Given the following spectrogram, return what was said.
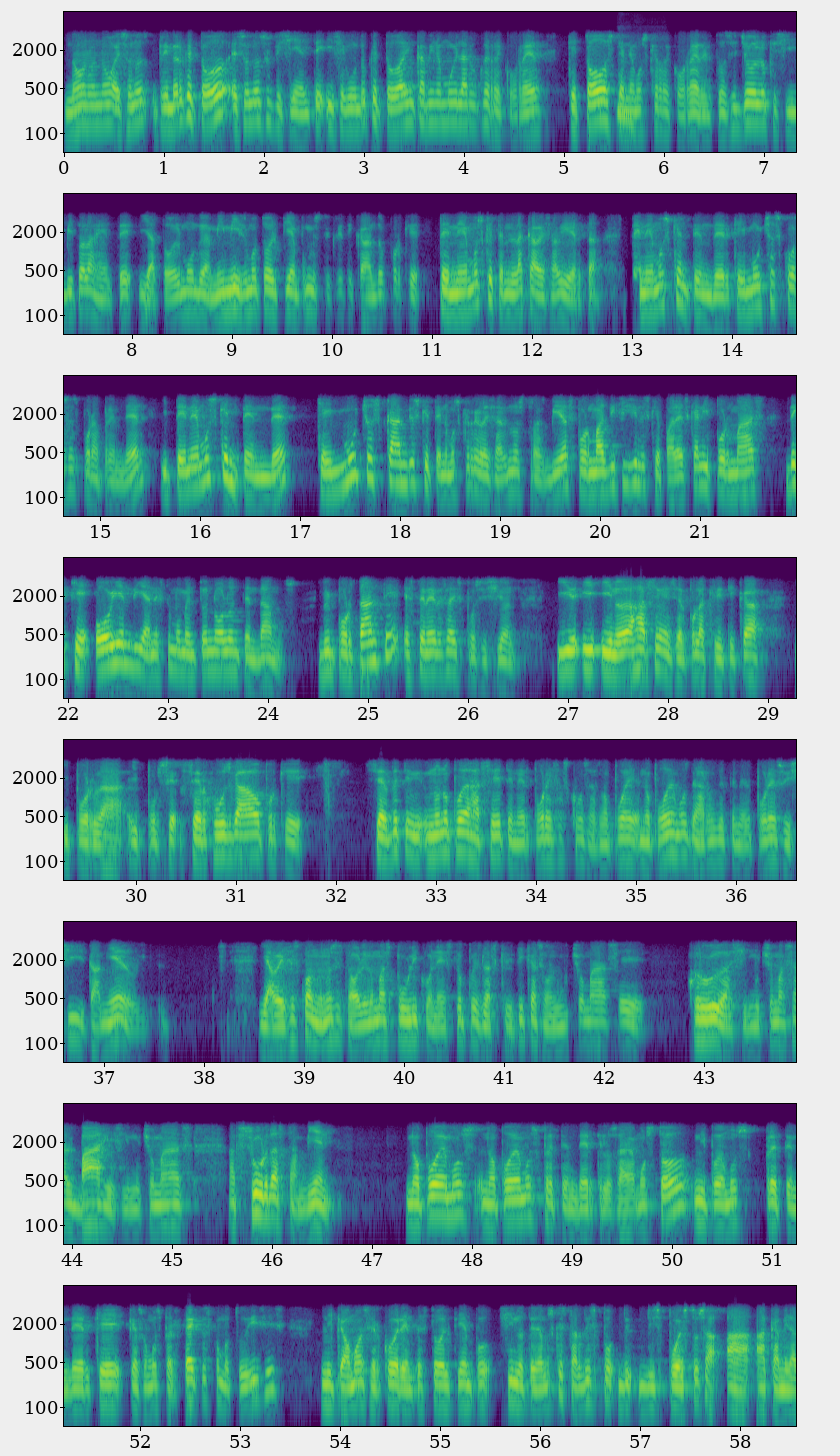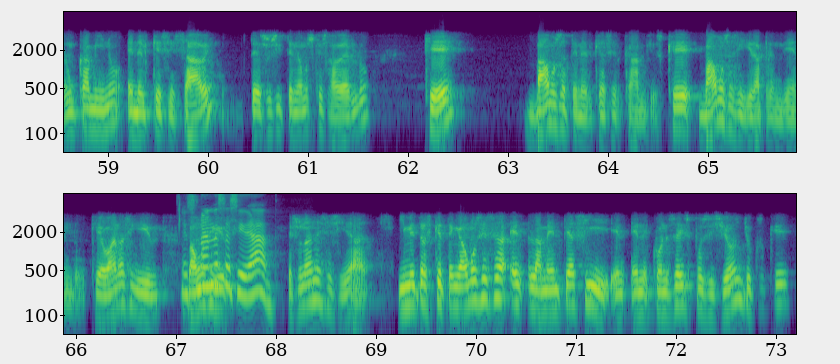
no, no, no, eso no, primero que todo, eso no es suficiente y segundo que todo hay un camino muy largo que recorrer, que todos mm. tenemos que recorrer. Entonces yo lo que sí invito a la gente y a todo el mundo y a mí mismo todo el tiempo me estoy criticando porque tenemos que tener la cabeza abierta, tenemos que entender que hay muchas cosas por aprender y tenemos que entender que hay muchos cambios que tenemos que realizar en nuestras vidas, por más difíciles que parezcan y por más de que hoy en día, en este momento, no lo entendamos. Lo importante es tener esa disposición y, y, y no dejarse vencer por la crítica y por, la, y por ser, ser juzgado, porque ser detenido, uno no puede dejarse detener por esas cosas, no, puede, no podemos dejarnos detener por eso, y sí, da miedo. Y, y a veces cuando uno se está volviendo más público en esto, pues las críticas son mucho más eh, crudas y mucho más salvajes y mucho más absurdas también. No podemos, no podemos pretender que lo sabemos todo, ni podemos pretender que, que somos perfectos, como tú dices, ni que vamos a ser coherentes todo el tiempo, sino tenemos que estar dispuestos a, caminar un camino en el que se sabe, de eso sí tenemos que saberlo, que vamos a tener que hacer cambios, que vamos a seguir aprendiendo, que van a seguir... Es una necesidad. Es una necesidad. Y mientras que tengamos esa, la mente así, con esa disposición, yo creo que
